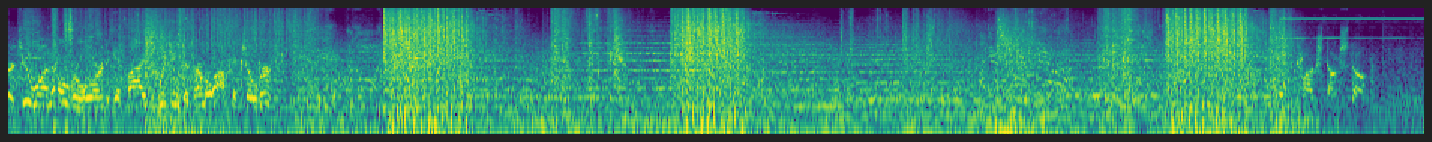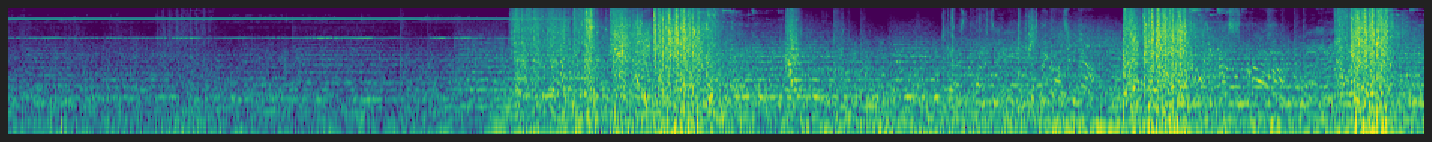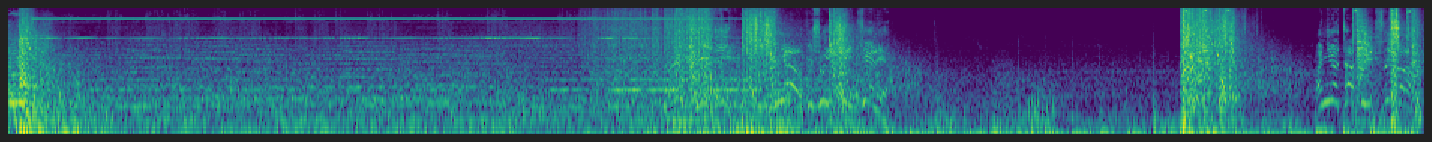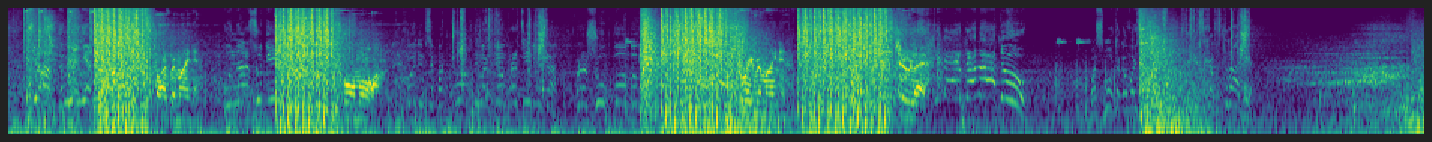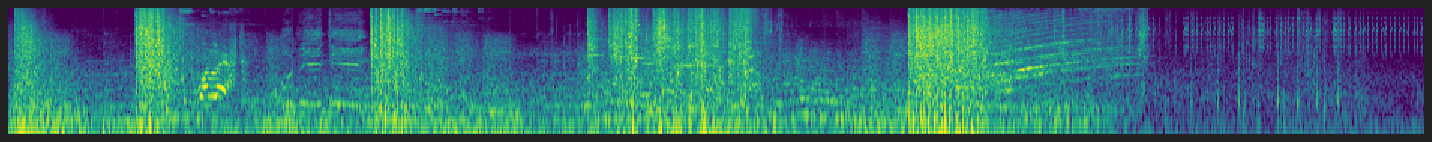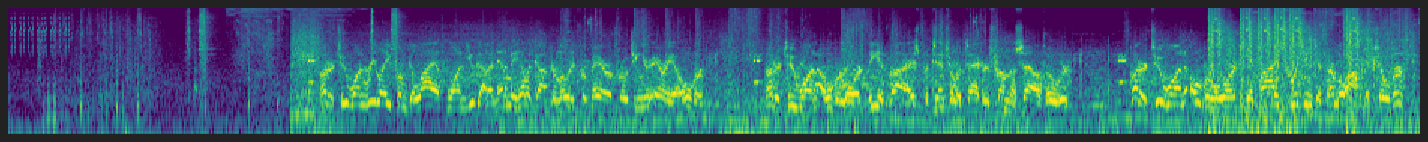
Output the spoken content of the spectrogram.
Hunter 2-1 Overlord, advise switching to thermal optics, over. Возьму только войско, в страже. One left. 2-1 relay from Goliath 1, you got an enemy helicopter loaded for bear approaching your area, over. Hunter 2-1 Overlord, be advised, potential attackers from the south, over. Hunter 2-1 Overlord, advise switching to thermal optics, over.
